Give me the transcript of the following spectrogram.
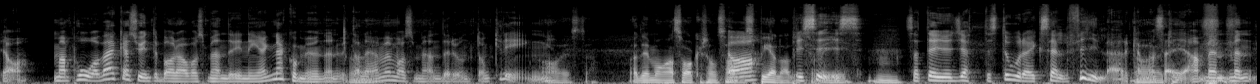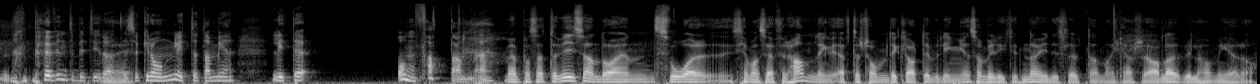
ja, man påverkas ju inte bara av vad som händer i den egna kommunen utan Nej. även vad som händer runt omkring. ja, just det. Ja, det är många saker som samspelar. liksom precis. I, mm. Så att det är ju jättestora Excel-filer kan Ja, man okej. säga. Men, men det behöver inte betyda att det är Nej. så krångligt utan mer lite omfattande. Men på sätt och vis ändå en svår kan man säga, förhandling eftersom det är klart det är väl ingen som blir riktigt nöjd i slutändan. Kanske alla vill ha mer. Då.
